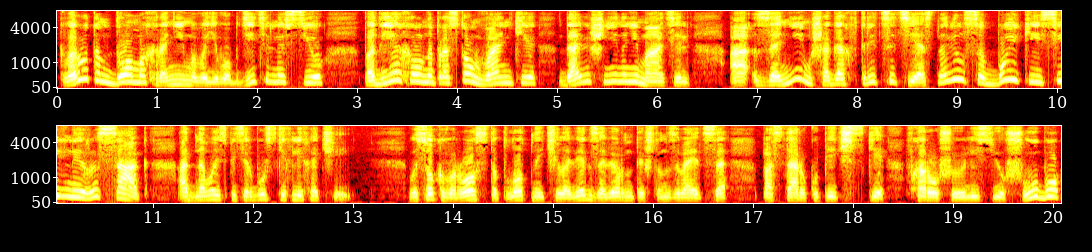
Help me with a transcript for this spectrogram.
к воротам дома, хранимого его бдительностью, подъехал на простом ваньке давишний наниматель, а за ним, шагах в тридцати, остановился бойкий и сильный рысак одного из петербургских лихачей высокого роста, плотный человек, завернутый, что называется, по-старокупечески в хорошую лисью шубу,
